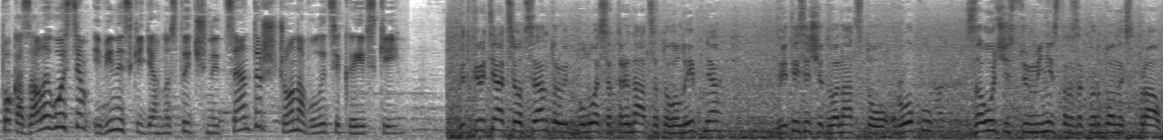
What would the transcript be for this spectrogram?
Показали гостям і Вінницький діагностичний центр, що на вулиці Київській. Відкриття цього центру відбулося 13 липня 2012 року за участю міністра закордонних справ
